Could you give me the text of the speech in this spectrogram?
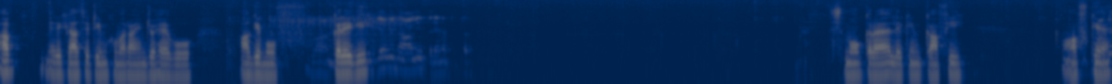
अब मेरे ख्याल से टीम खुमराइन जो है वो आगे मूव करेगी। स्मोक कराया, लेकिन काफ़ी ऑफ़ गया है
